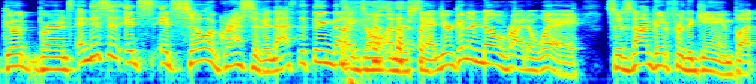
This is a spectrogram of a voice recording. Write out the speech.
good burns and this is it's it's so aggressive and that's the thing that i don't understand you're gonna know right away so it's not good for the game but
